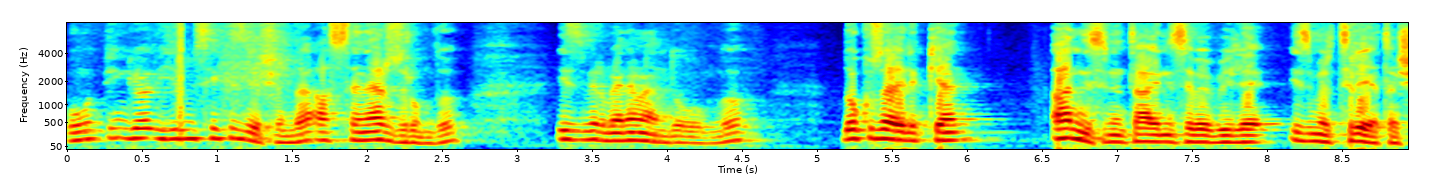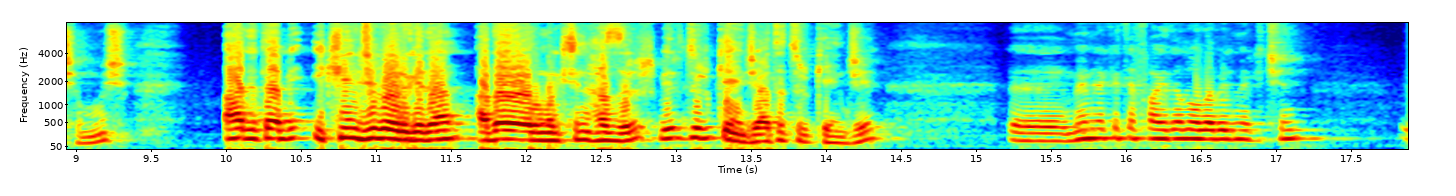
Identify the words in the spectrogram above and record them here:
Umut Bingöl 28 yaşında, aslen Erzurumlu, İzmir Menemen doğumlu. 9 aylıkken annesinin tayini sebebiyle İzmir Tire'ye taşınmış. Adeta bir ikinci bölgeden aday olmak için hazır bir Türk genci, Atatürk genci. Ee, memlekete faydalı olabilmek için e,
